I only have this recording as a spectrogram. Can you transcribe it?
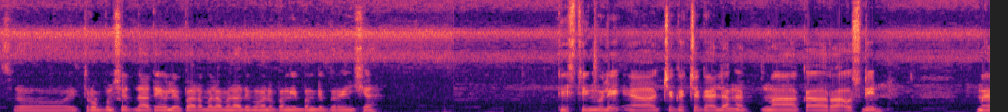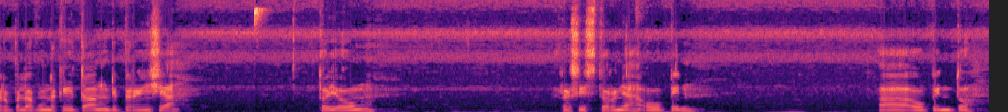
So, i-troubleshoot natin uli para malaman natin kung ano pang ibang diferensya. Testing uli, uh, tsaga-tsaga lang at makaraos din. Meron pala akong nakitang diferensya. Ito yung resistor niya, open. Ah, uh, open to.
